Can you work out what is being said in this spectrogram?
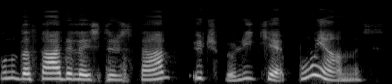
Bunu da sadeleştirirsem 3 bölü 2. Bu mu yanlış?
